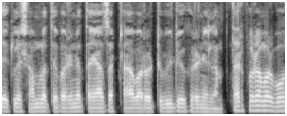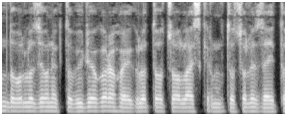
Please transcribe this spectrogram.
দেখলে সামলাতে পারি না, তাই আচারটা আবার একটু ভিডিও করে নিলাম। তারপর আমার বন্ধু বলল যে, অনেক তো ভিডিও করা হয়ে গেলো, তো চল আজকের মতো চলে যাই। তো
